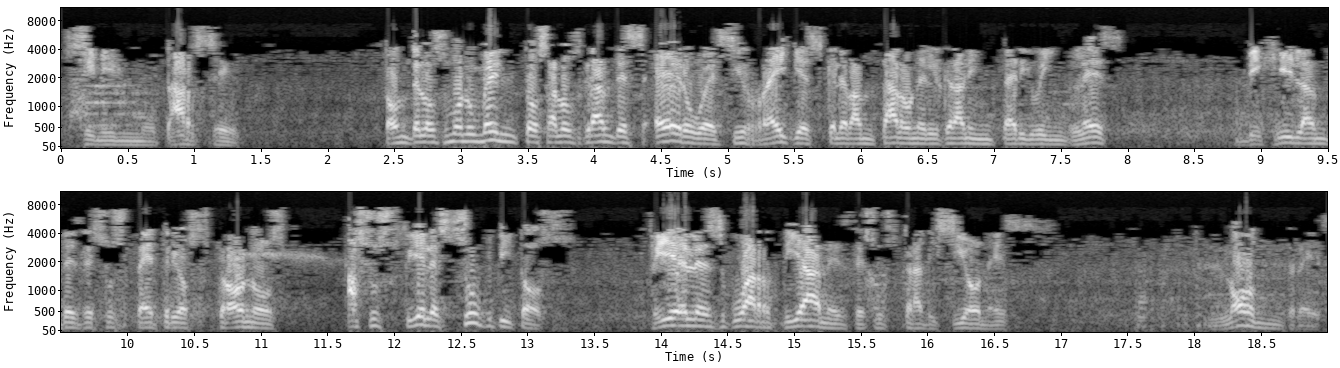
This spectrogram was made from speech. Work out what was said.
sin inmutarse, donde los monumentos a los grandes héroes y reyes que levantaron el gran imperio inglés vigilan desde sus pétreos tronos a sus fieles súbditos, fieles guardianes de sus tradiciones. Londres,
